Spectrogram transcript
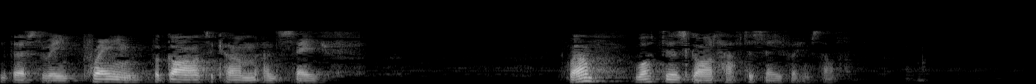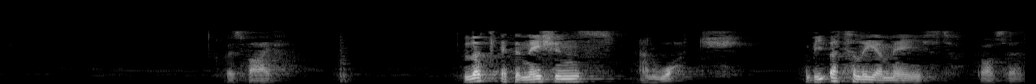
in verse 3, praying for God to come and save? Well, what does God have to say for himself? Verse 5. Look at the nations and watch. Be utterly amazed, God says.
